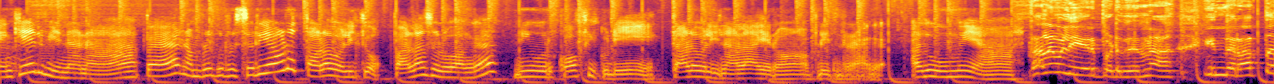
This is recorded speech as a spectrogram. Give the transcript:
என் கேள்வி என்னன்னா இப்ப நம்மளுக்கு ஒரு சரியான தலை வலிக்கும் இப்பெல்லாம் சொல்லுவாங்க நீ ஒரு காஃபி குடி தலைவலி நல்லாயிரும் அப்படின்றாங்க. அது உண்மையா? தலைவலி ஏற்படுதுன்னா இந்த ரத்த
